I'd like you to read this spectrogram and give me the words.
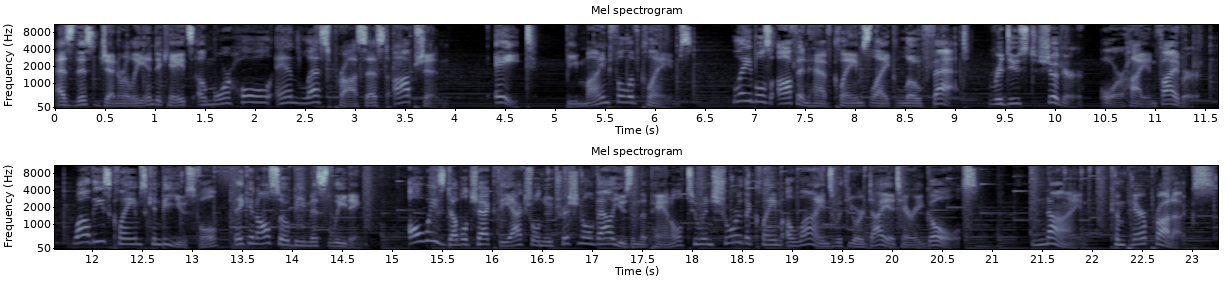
as this generally indicates a more whole and less processed option. 8. Be mindful of claims. Labels often have claims like low fat, reduced sugar, or high in fiber. While these claims can be useful, they can also be misleading. Always double check the actual nutritional values in the panel to ensure the claim aligns with your dietary goals. 9. Compare products.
